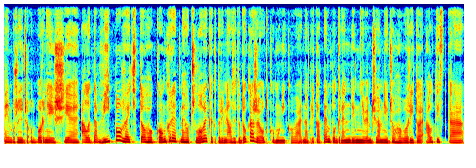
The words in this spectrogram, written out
aj možno niečo odbornejšie, ale tá výpoveď toho konkrétneho človeka, ktorý naozaj to dokáže odkomunikovať, napríklad Temple Grandin, neviem, či vám niečo hovorí, to je autistka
